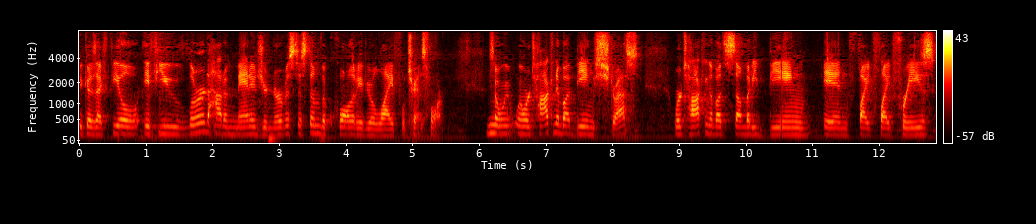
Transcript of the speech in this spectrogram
because I feel if you learn how to manage your nervous system, the quality of your life will transform. Mm-hmm. So when we're talking about being stressed, we're talking about somebody being in fight, flight, freeze,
